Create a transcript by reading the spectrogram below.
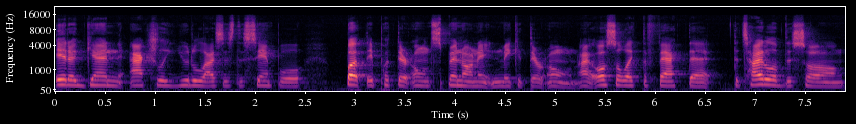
it again actually utilizes the sample, but they put their own spin on it and make it their own. I also like the fact that the title of the song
